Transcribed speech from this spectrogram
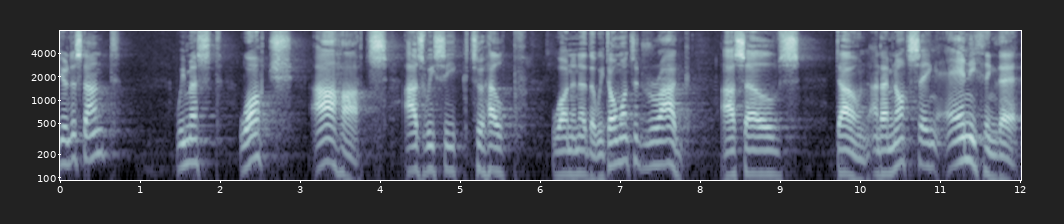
Do you understand? We must watch our hearts as we seek to help one another. We don't want to drag ourselves down. And I'm not saying anything there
